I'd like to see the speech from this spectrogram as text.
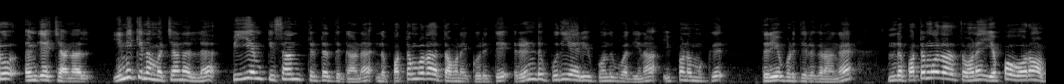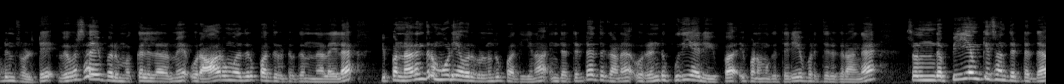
டு எம்ஜே சேனல் இன்னைக்கு நம்ம சேனலில் பிஎம் கிசான் திட்டத்துக்கான இந்த பத்தொன்பதாவது தவணை குறித்து ரெண்டு புதிய அறிவிப்பு வந்து பார்த்திங்கன்னா இப்போ நமக்கு தெரியப்படுத்தியிருக்கிறாங்க இந்த பத்தொன்பதாவது தவணை எப்போ வரும் அப்படின்னு சொல்லிட்டு விவசாய பெருமக்கள் எல்லாருமே ஒரு ஆர்வம் எதிர்பார்த்துக்கிட்டு இருக்கிற நிலையில் இப்போ நரேந்திர மோடி அவர்கள் வந்து பார்த்தீங்கன்னா இந்த திட்டத்துக்கான ஒரு ரெண்டு புதிய அறிவிப்பை இப்போ நமக்கு தெரியப்படுத்தியிருக்கிறாங்க ஸோ இந்த பிஎம் கிசான் திட்டத்தை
